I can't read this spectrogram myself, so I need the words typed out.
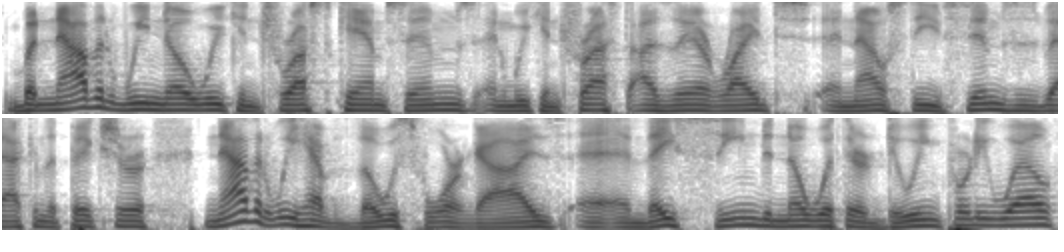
But now that we know we can trust Cam Sims and we can trust Isaiah Wright, and now Steve Sims is back in the picture, now that we have those four guys and they seem to know what they're doing pretty well,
